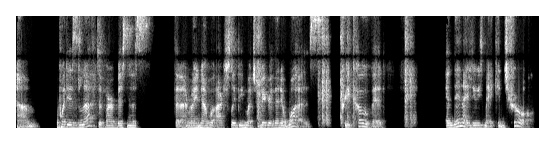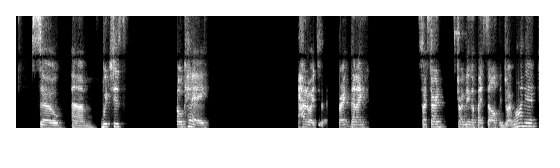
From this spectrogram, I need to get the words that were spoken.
um, what is left of our business that i'm running now will actually be much bigger than it was pre-covid. And then i lose my control. So um, which is okay. How do i do it right? Then i so i started struggling with myself and do I want it?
